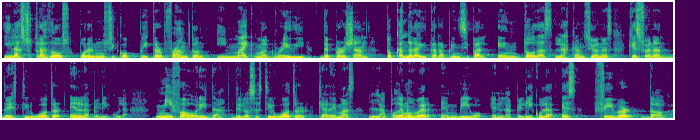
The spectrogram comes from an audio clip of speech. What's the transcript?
y las otras dos por el músico Peter Frampton y Mike McReady de Pearl Jam, tocando la guitarra principal en todas las canciones que suenan de Stillwater en la película. Mi favorita de los Stillwater, que además la podemos ver en vivo en la película, es Fever Dog.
